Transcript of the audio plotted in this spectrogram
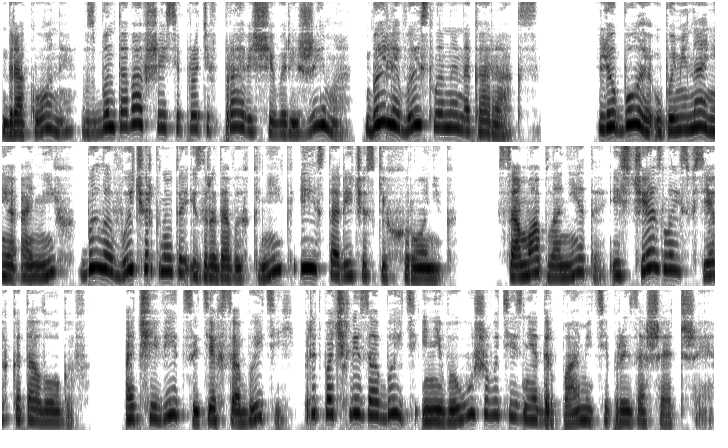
Драконы, взбунтовавшиеся против правящего режима, были высланы на Каракс. Любое упоминание о них было вычеркнуто из родовых книг и исторических хроник. Сама планета исчезла из всех каталогов. Очевидцы тех событий предпочли забыть и не выуживать из недр памяти произошедшее.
